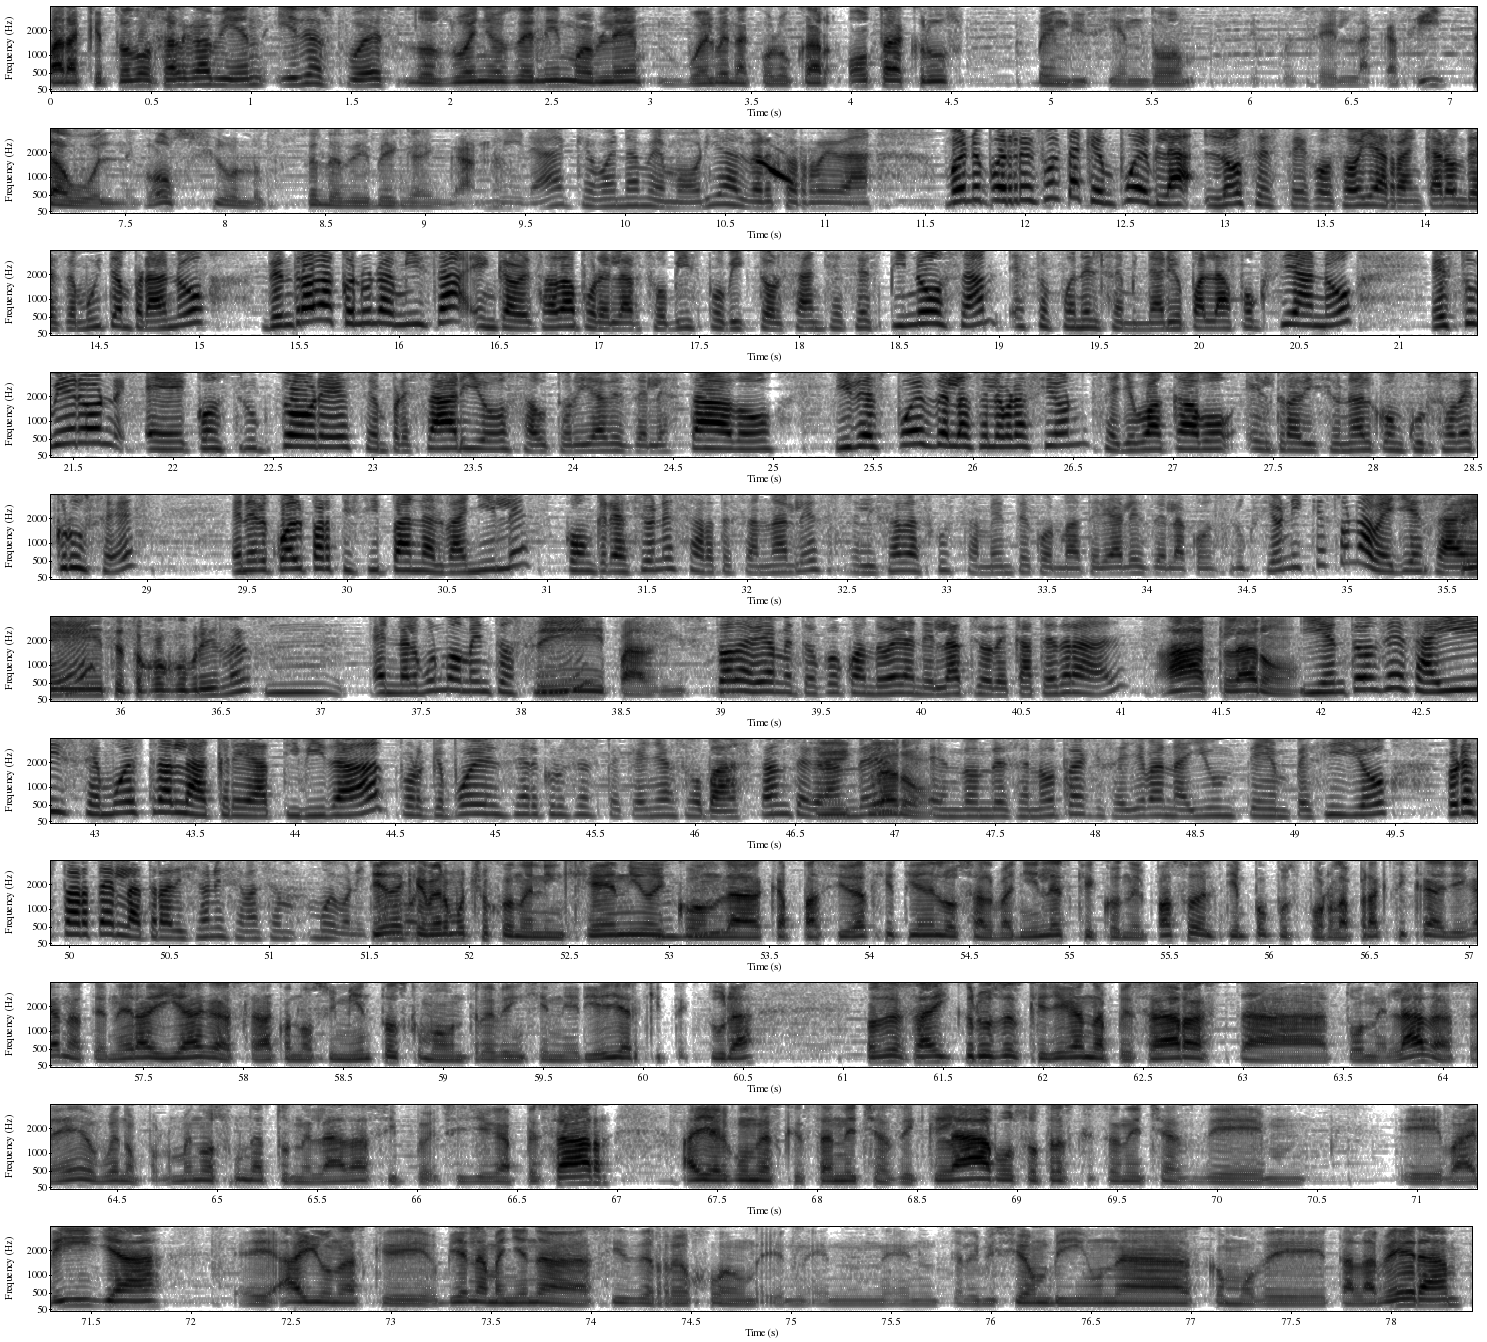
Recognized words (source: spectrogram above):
para que todo salga bien y después los dueños del inmueble vuelven a colocar otra cruz bendiciendo pues eh, la casita o el negocio, lo que usted le venga en gana. Mira, qué buena memoria, Alberto Rueda. Bueno, pues resulta que en Puebla los festejos hoy arrancaron desde muy temprano, de entrada con una misa encabezada por el arzobispo Víctor Sánchez Espinosa. Esto fue en el seminario Palafoxiano. Estuvieron eh, constructores, empresarios, autoridades del Estado y después de la celebración se llevó a cabo el tradicional concurso de cruces en el cual participan albañiles con creaciones artesanales realizadas justamente con materiales de la construcción y que es una belleza, Sí, ¿eh? ¿te tocó cubrirlas? Mm, En algún momento sí. Sí, padrísimo. Todavía me tocó cuando era en el atrio de catedral. Ah, claro. Y entonces ahí se muestra la creatividad, porque pueden ser cruces pequeñas o bastante Sí, grandes, claro. en donde se nota que se llevan ahí un tiempecillo, pero es parte de la tradición y se me hace muy bonito. Tiene muy que ver mucho con el ingenio y con la capacidad que tienen los albañiles que con el paso del tiempo, pues por la práctica llegan a tener ahí hasta conocimientos como entre de ingeniería y arquitectura. Entonces hay cruces que llegan a pesar hasta toneladas, ¿eh? bueno, por lo menos una tonelada sí, sí llega a pesar. Hay algunas que están hechas de clavos, otras que están hechas de mm, eh, varilla. Eh, hay unas que vi en la mañana así de reojo en, en- en televisión, vi unas como de talavera.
